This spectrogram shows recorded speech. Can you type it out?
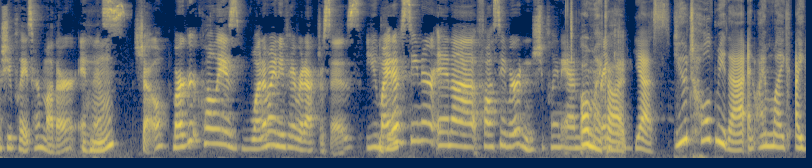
She plays her mother in Mm-hmm. this show. Margaret Qualley is one of my new favorite actresses. You might Mhm. have seen her in uh, Fosse Verdon. She played Anne. Oh my Reinking. god, yes. You told me that and I'm like I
